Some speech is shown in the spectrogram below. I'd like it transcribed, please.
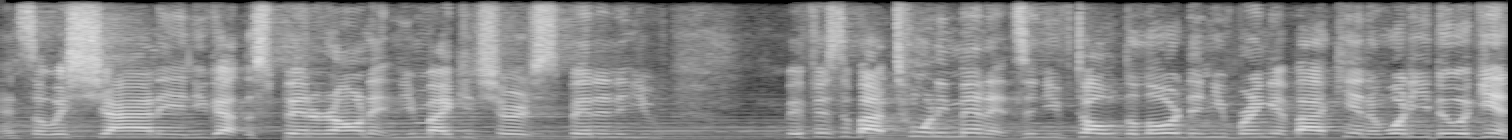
And so it's shiny, and you got the spinner on it, and you're making sure it's spinning, and you if it's about 20 minutes and you've told the Lord, then you bring it back in. And what do you do again?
